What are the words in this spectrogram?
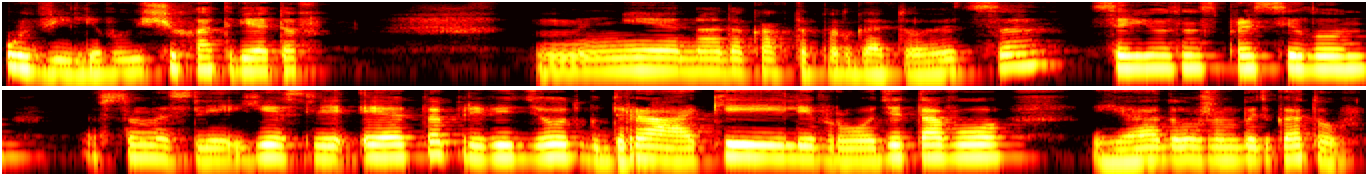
увиливающих ответов. «Мне надо как-то подготовиться?» – серьезно спросил он. В смысле, если это приведет к драке или вроде того, я должен быть готов.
